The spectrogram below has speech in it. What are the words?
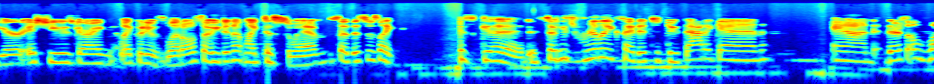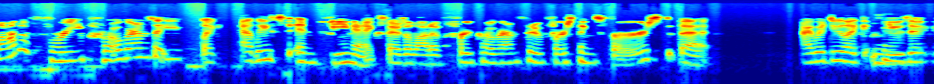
ear issues during like when he was little, so he didn't like to swim. So this was like is good. So he's really excited to do that again. And there's a lot of free programs that you like at least in Phoenix, there's a lot of free programs through First Things First that I would do like music.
